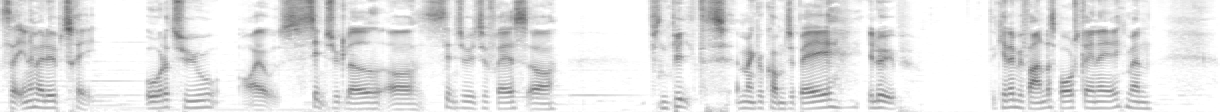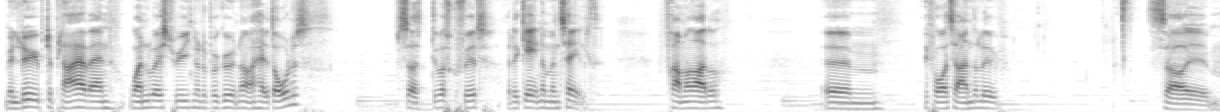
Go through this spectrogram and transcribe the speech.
Så ender med at løbe 3.28 og jeg er jo sindssygt glad og sindssygt tilfreds og sådan vildt, at man kan komme tilbage i løb. Det kender vi fra andre sportsgrene af, ikke? Men, men løb, det plejer at være en one-way street, når du begynder at have det dårligt. Så det var sgu fedt, og det gav noget mentalt fremadrettet øhm, i forhold til andre løb. Så øhm,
